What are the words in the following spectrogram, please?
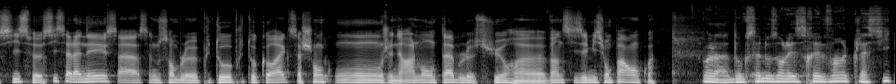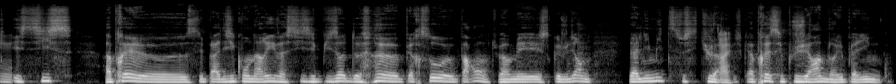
6, 6 à l'année, ça, ça nous semble plutôt, plutôt correct, sachant qu'on généralement on table sur euh, 26 émissions par an. quoi. Voilà, donc ça nous en laisserait 20 classiques Mm. et 6. Après, euh, c'est pas dit qu'on arrive à 6 épisodes euh, perso euh, par an, tu vois, mais ce que je veux dire, la limite se situe là. Ouais. Parce qu'après, c'est plus gérable dans les plannings. Quoi.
